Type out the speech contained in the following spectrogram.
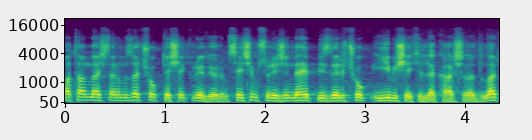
vatandaşlarımıza çok teşekkür ediyorum. Seçim sürecinde hep bizleri çok iyi bir şekilde karşıladılar.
